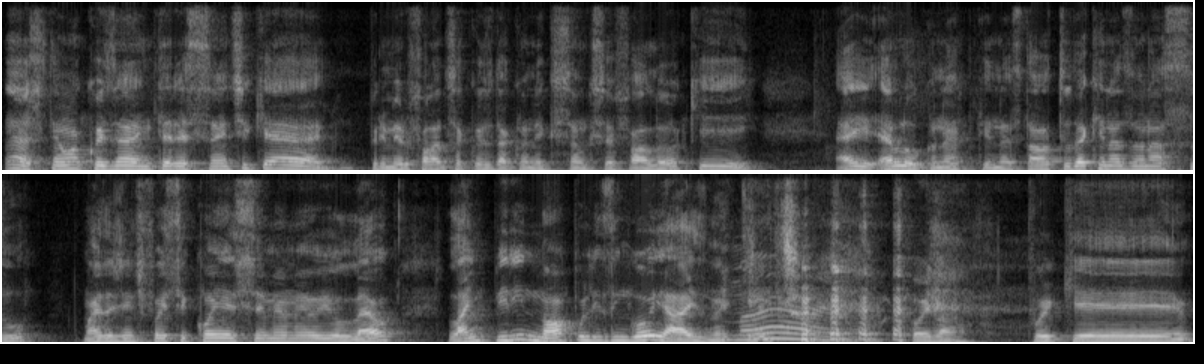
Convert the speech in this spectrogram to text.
É, acho que tem uma coisa interessante que é, primeiro falar dessa coisa da conexão que você falou, que é, é louco, né? Porque nós estávamos tudo aqui na Zona Sul, mas a gente foi se conhecer, meu, meu e o Léo, lá em Pirinópolis, em Goiás, né? Mano, Foi lá. Porque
